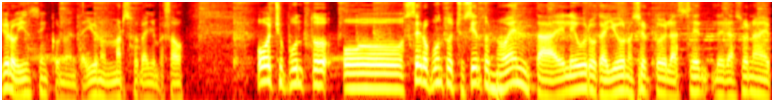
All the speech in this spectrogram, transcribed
yo lo vi en 5,91 en marzo del año pasado. 0.890 el euro cayó, ¿no es cierto?, de la, de la zona de,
